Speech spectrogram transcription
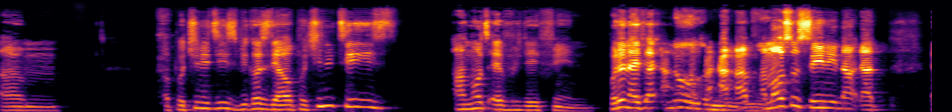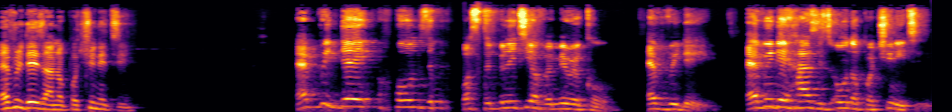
um opportunities because their opportunities are not everyday thing. But then I, I No, I, I, no, I'm, no. I'm also saying it now that every day is an opportunity. Every day holds the possibility of a miracle. Every day. Every day has its own opportunity.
